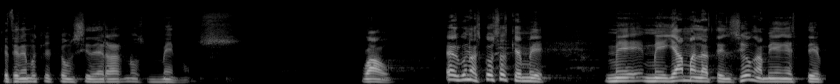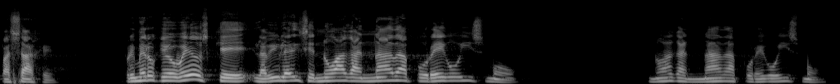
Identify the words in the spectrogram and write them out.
que tenemos que considerarnos menos. Wow. Hay algunas cosas que me, me, me llaman la atención a mí en este pasaje. Primero que yo veo es que la Biblia dice, no hagan nada por egoísmo. No hagan nada por egoísmo.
